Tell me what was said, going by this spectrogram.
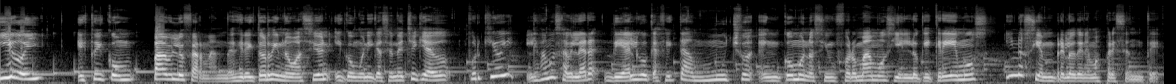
Y hoy estoy con Pablo Fernández, director de Innovación y Comunicación de Chequeado, porque hoy les vamos a hablar de algo que afecta mucho en cómo nos informamos y en lo que creemos y no siempre lo tenemos presente,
